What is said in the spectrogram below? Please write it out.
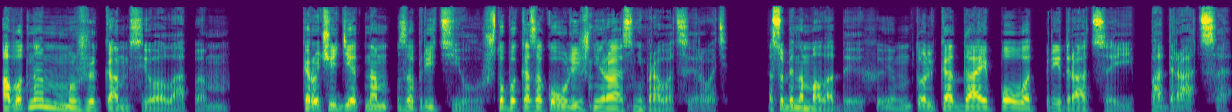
А вот нам, мужикам силолапым... Короче, дед нам запретил, чтобы казаков лишний раз не провоцировать. Особенно молодых. Им только дай повод придраться и подраться.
